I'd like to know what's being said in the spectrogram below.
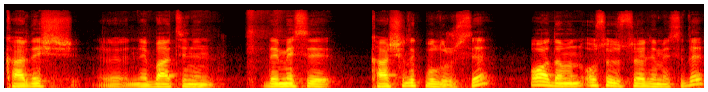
kardeş e, Nebati'nin demesi karşılık bulur ise o adamın o sözü söylemesi de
